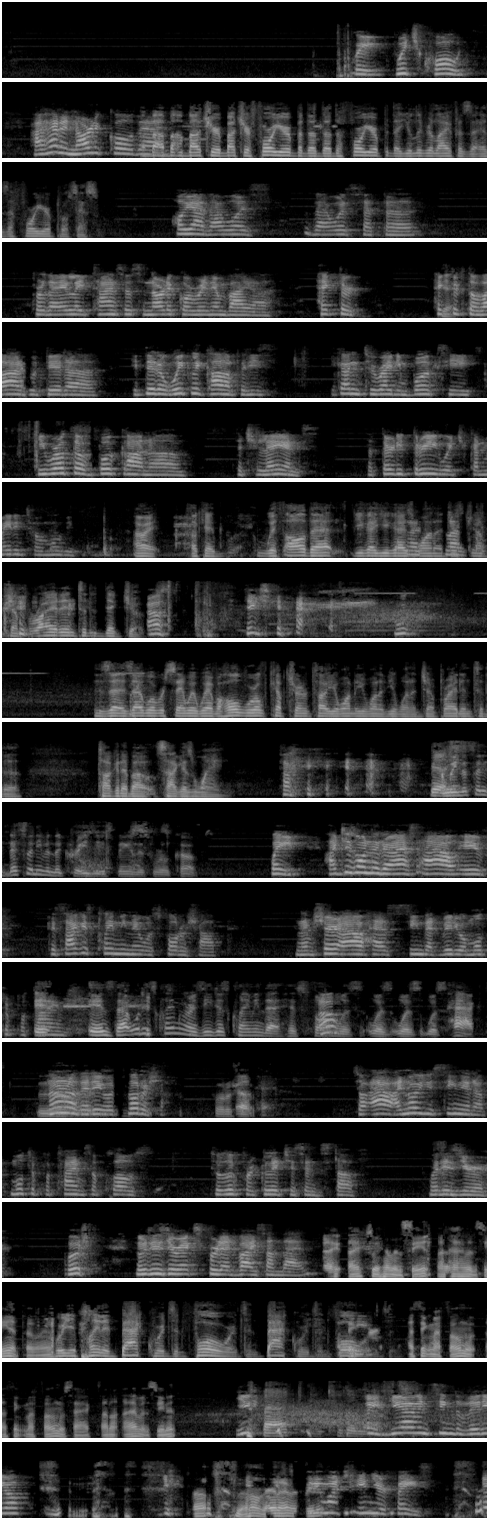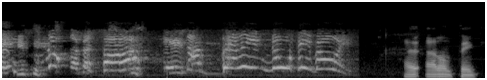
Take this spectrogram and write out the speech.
Wait, which quote? I had an article that. About, about your about your four year, but the, the the four year that you live your life as a, as a four year process. Oh yeah, that was that was at the for the LA Times. It was an article written by uh, Hector Hector Yeah. Tobar, who did a he did a weekly column, but he's he got into writing books. He he wrote the book on um, the Chileans, the 33, which got made into a movie. All right, okay. With all that, you guys you guys want to just jump jump right into the dick joke. Oh, Is that is that what we're saying? We, we have a whole World Cup tournament. You want to you want to you want to jump right into the talking about Saga's Wang. Yes. I mean, that's not, that's not even the craziest thing in this World Cup. Wait, I just wanted to ask Al if Kasaga's claiming it was photoshopped, and I'm sure Al has seen that video multiple times. Is that what he's claiming, or is he just claiming that his phone Oh. was was was was hacked? no, no, no that it was photoshopped. Photoshop. Okay. So Al, I know you've seen it up multiple times up close to look for glitches and stuff. What is your what what is your expert advice on that? I, I actually haven't seen it. I haven't seen it though. Man. Where you're playing it backwards and forwards and backwards and I think, forwards. I think my phone. I think my phone was hacked. I don't. I haven't seen it. You Back and to the wait, you haven't seen the video? No, no, man, I haven't seen Pretty it. much in your face. He's a very naughty boy. I, I don't think.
